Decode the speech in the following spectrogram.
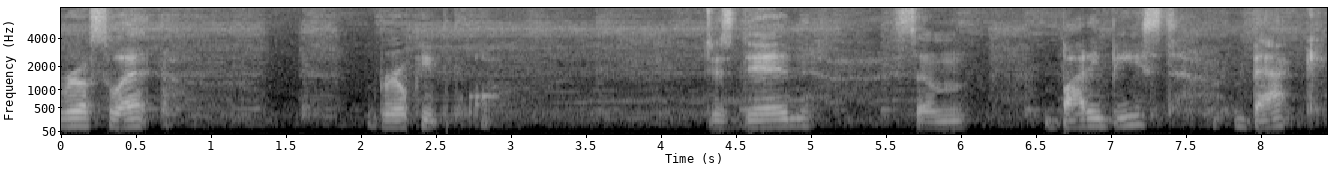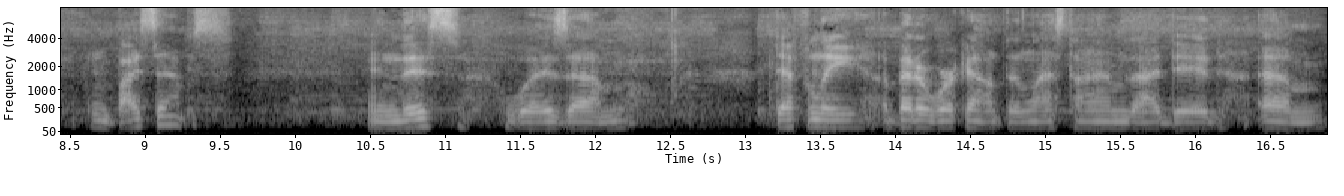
Real sweat, real people. Just did some body beast back and biceps, and this was um, definitely a better workout than last time that I did. Um,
